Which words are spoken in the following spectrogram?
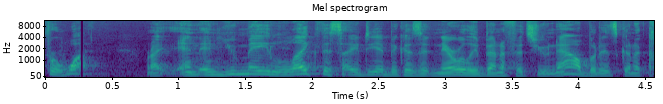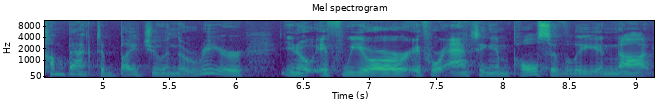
for what? Right? And, and you may like this idea because it narrowly benefits you now, but it's going to come back to bite you in the rear, you know, if we are if we're acting impulsively and not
